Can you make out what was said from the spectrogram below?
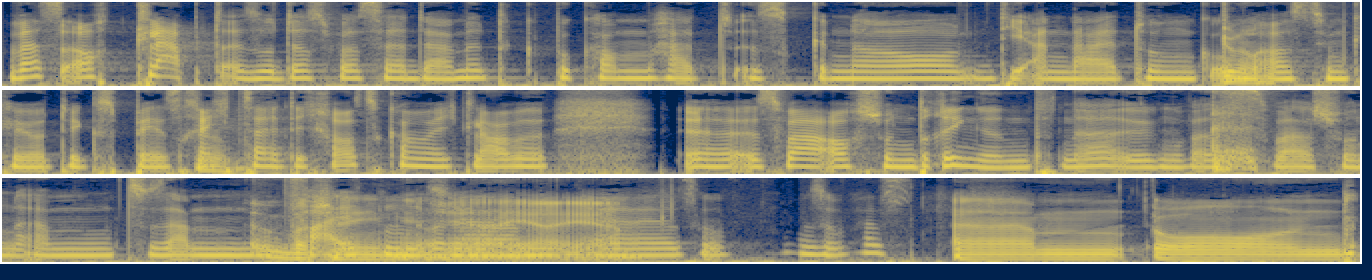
Was auch klappt. Also das, was er damit bekommen hat, ist genau die Anleitung, um Genau. aus dem Chaotic Space Ja. rechtzeitig rauszukommen. Ich glaube, äh, es war auch schon dringend. Ne? Irgendwas war schon am Zusammenfalten oder ja, ja, ja. Äh, so, sowas. Ähm, und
